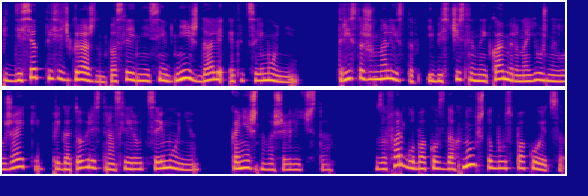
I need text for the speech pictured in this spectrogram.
50 тысяч граждан последние семь дней ждали этой церемонии. 300 журналистов и бесчисленные камеры на Южной Лужайке приготовились транслировать церемонию. Конечно, Ваше Величество. Зафар глубоко вздохнул, чтобы успокоиться,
